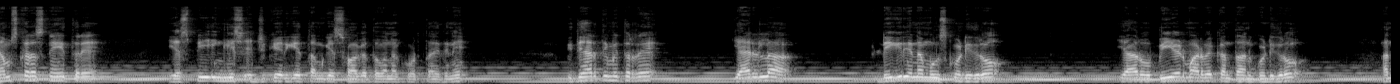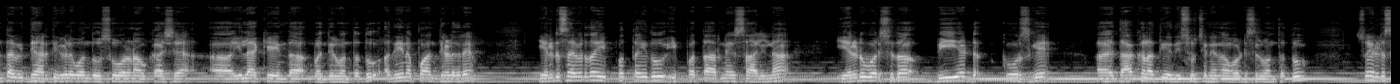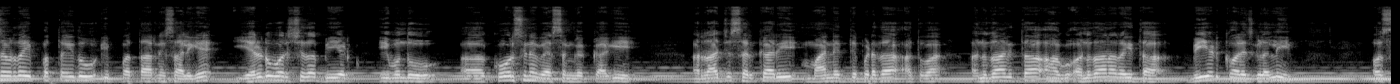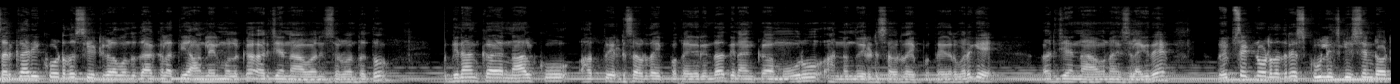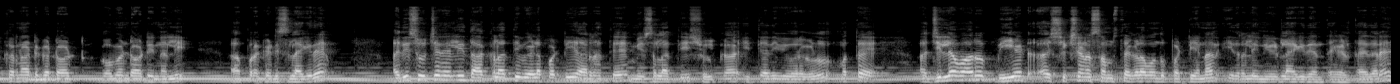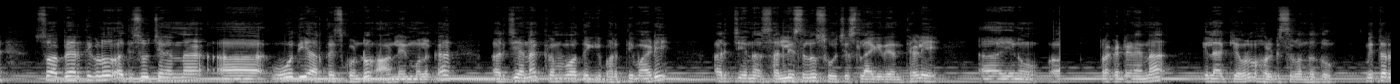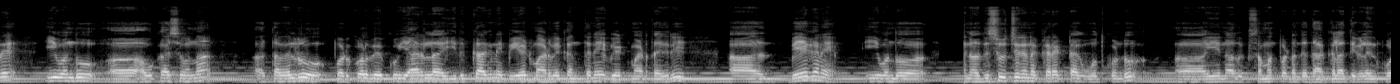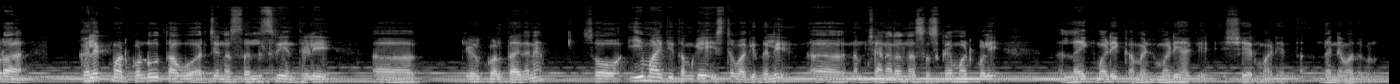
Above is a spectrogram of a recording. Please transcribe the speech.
ನಮಸ್ಕಾರ ಸ್ನೇಹಿತರೆ S P English ಎಜುಕೇರ್ಗೆ ತಮಗೆ ಸ್ವಾಗತವನ್ನು ಕೋರ್ತಾ ಇದ್ದೀನಿ. ವಿದ್ಯಾರ್ಥಿ ಮಿತ್ರರೇ, ಯಾರೆಲ್ಲ ಡಿಗ್ರಿಯನ್ನು ಮುಗಿಸ್ಕೊಂಡಿದ್ರು, ಯಾರು ಬಿ ಎಡ್ ಮಾಡಬೇಕಂತ ಅಂದ್ಕೊಂಡಿದ್ರು ಅಂಥ ವಿದ್ಯಾರ್ಥಿಗಳ ಒಂದು ಸುವರ್ಣ ಅವಕಾಶ ಇಲಾಖೆಯಿಂದ ಬಂದಿರುವಂಥದ್ದು. ಅದೇನಪ್ಪ ಅಂತ ಹೇಳಿದ್ರೆ, ಎರಡು ಸಾವಿರದ ಇಪ್ಪತ್ತೈದು ಇಪ್ಪತ್ತಾರನೇ ಸಾಲಿನ ಎರಡು ವರ್ಷದ ಬಿ ಎಡ್ ಕೋರ್ಸ್ಗೆ ದಾಖಲಾತಿ ಅಧಿಸೂಚನೆಯನ್ನು ಹೊರಡಿಸಿರುವಂಥದ್ದು. ಸೊ ಎರಡು ಸಾವಿರದ ಇಪ್ಪತ್ತೈದು, ಇಪ್ಪತ್ತಾರನೇ ಸಾಲಿಗೆ ಎರಡು ವರ್ಷದ ಬಿ ಎಡ್ ಈ ಒಂದು ಕೋರ್ಸಿನ ವ್ಯಾಸಂಗಕ್ಕಾಗಿ ರಾಜ್ಯ ಸರ್ಕಾರಿ ಮಾನ್ಯತೆ ಪಡೆದ ಅಥವಾ ಅನುದಾನಿತ ಹಾಗೂ ಅನುದಾನ ರಹಿತ ಬಿ ಎಡ್ ಕಾಲೇಜ್ಗಳಲ್ಲಿ ಸರ್ಕಾರಿ ಕೋಟದ ಸೀಟ್ಗಳ ಒಂದು ದಾಖಲಾತಿ ಆನ್ಲೈನ್ ಮೂಲಕ ಅರ್ಜಿಯನ್ನು ಆಹ್ವಾನಿಸಿರುವಂಥದ್ದು. ದಿನಾಂಕ ನಾಲ್ಕು, ಹತ್ತು, ಎರಡು ಸಾವಿರದ ಇಪ್ಪತ್ತೈದರಿಂದ ದಿನಾಂಕ ಮೂರು, ಹನ್ನೊಂದು, ಎರಡು ಸಾವಿರದ ಇಪ್ಪತ್ತೈದರವರೆಗೆ ಅರ್ಜಿಯನ್ನು ಆಹ್ವಾನಿಸಲಾಗಿದೆ. ವೆಬ್ಸೈಟ್ ನೋಡೋದಾದರೆ school education dot Karnataka dot government dot ಇನ್ನಲ್ಲಿ ಪ್ರಕಟಿಸಲಾಗಿದೆ. ಅಧಿಸೂಚನೆಯಲ್ಲಿ ದಾಖಲಾತಿ ವೇಳಾಪಟ್ಟಿ, ಅರ್ಹತೆ, ಮೀಸಲಾತಿ, ಶುಲ್ಕ ಇತ್ಯಾದಿ ವಿವರಗಳು ಮತ್ತು ಜಿಲ್ಲಾವಾರು ಬಿ ಎಡ್ ಶಿಕ್ಷಣ ಸಂಸ್ಥೆಗಳ ಒಂದು ಪಟ್ಟಿಯನ್ನು ಇದರಲ್ಲಿ ನೀಡಲಾಗಿದೆ ಅಂತ ಹೇಳ್ತಾ ಇದ್ದಾರೆ. ಸೊ, ಅಭ್ಯರ್ಥಿಗಳು ಅಧಿಸೂಚನೆಯನ್ನು ಓದಿ ಅರ್ಥೈಸಿಕೊಂಡು ಆನ್ಲೈನ್ ಮೂಲಕ ಅರ್ಜಿಯನ್ನು ಕ್ರಮಬದ್ಧವಾಗಿ ಭರ್ತಿ ಮಾಡಿ, ಅರ್ಜಿಯನ್ನು ಸಲ್ಲಿಸಲು ಸೂಚಿಸಲಾಗಿದೆ ಅಂಥೇಳಿ ಏನು ಪ್ರಕಟಣೆಯನ್ನು ಇಲಾಖೆಯವರು ಹೊರಡಿಸಿರುವಂಥದ್ದು. ಮಿತ್ರರೇ ಈ ಒಂದು ಅವಕಾಶವನ್ನು ತಾವೆಲ್ಲರೂ ಪಡ್ಕೊಳ್ಬೇಕು ಯಾರೆಲ್ಲ ಇದಕ್ಕಾಗಿನೇ ಬಿ ಎಡ್ ಮಾಡಬೇಕಂತಲೇ ವೇಟ್ ಮಾಡ್ತಾ ಇದ್ರಿ. ಆ, ಬೇಗನೆ ಈ ಒಂದು ಏನು ಅಧಿಸೂಚನೆಯನ್ನು ಕರೆಕ್ಟಾಗಿ ಓದ್ಕೊಂಡು ಏನು ಅದಕ್ಕೆ ಸಂಬಂಧಪಟ್ಟಂತೆ ದಾಖಲಾತಿಗಳನ್ನು ಕೂಡ ಕಲೆಕ್ಟ್ ಮಾಡಿಕೊಂಡು ತಾವು ಅರ್ಜಿಯನ್ನು ಸಲ್ಲಿಸ್ರಿ ಅಂಥೇಳಿ ಕೇಳ್ಕೊಳ್ತಾ ಇದ್ದೇನೆ. ಸೊ ಈ ಮಾಹಿತಿ ತಮಗೆ ಇಷ್ಟವಾಗಿದ್ದಲ್ಲಿ ನಮ್ಮ ಚಾನಲನ್ನು ಸಬ್ಸ್ಕ್ರೈಬ್ ಮಾಡ್ಕೊಳ್ಳಿ ಲೈಕ್ ಮಾಡಿ ಕಮೆಂಟ್ ಮಾಡಿ ಹಾಗೆ ಶೇರ್ ಮಾಡಿ ಅಂತ ಧನ್ಯವಾದಗಳು.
